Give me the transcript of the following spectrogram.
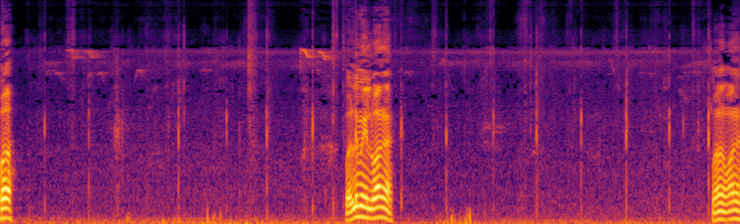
பா. வள்ளிமயில் வாங்க. வாங்க வாங்க.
